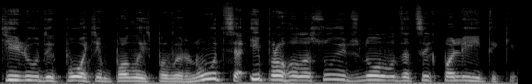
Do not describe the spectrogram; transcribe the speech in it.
ті люди потім колись повернуться і проголосують знову за цих політиків.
